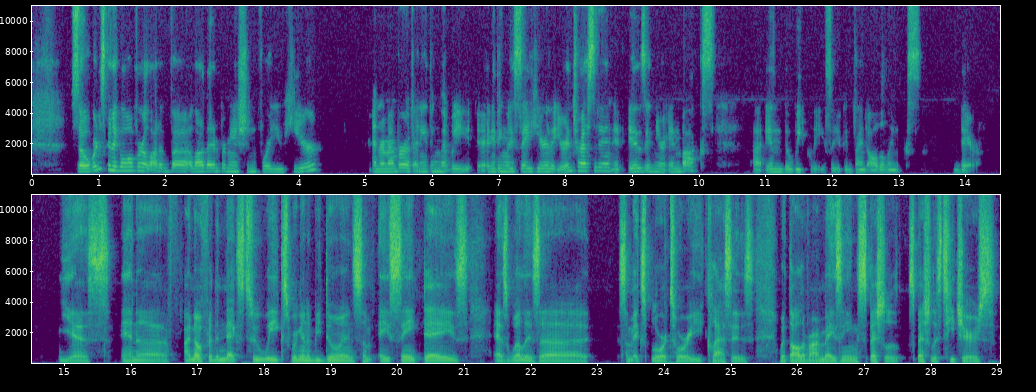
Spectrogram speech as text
So we're just going to go over a lot of uh, a lot of that information for you here. And remember, if anything that we anything we say here that you're interested in, it is in your inbox uh, in the weekly, so you can find all the links there. Yes, and uh, I know for the next two weeks we're going to be doing some async days as well as uh, some exploratory classes with all of our amazing special specialist teachers.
